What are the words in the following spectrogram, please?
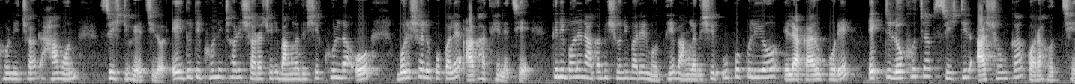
ঘূর্ণিঝড় হামন সৃষ্টি হয়েছিল। এই দুটি ঘূর্ণিঝড়ই সরাসরি বাংলাদেশের খুলনা ও বরিশাল উপকূলে আঘাত হেনেছে। তিনি বলেন, আগামী শনিবারের মধ্যে বাংলাদেশের উপকূলীয় এলাকার উপরে একটি লঘুচাপ সৃষ্টির আশঙ্কা করা হচ্ছে।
